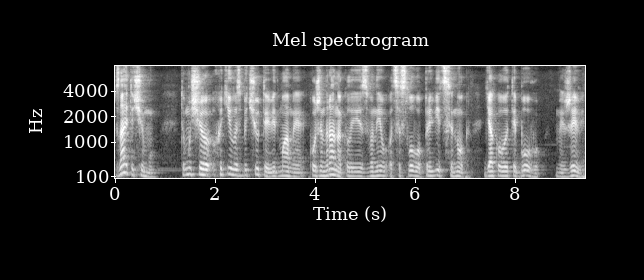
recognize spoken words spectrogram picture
Знаєте чому? Тому що хотілося б чути від мами кожен ранок, коли їй дзвонив оце слово Привіт, синок, дякувати Богу, ми живі.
